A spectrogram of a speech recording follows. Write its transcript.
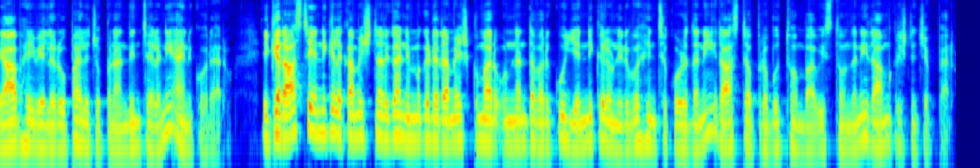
యాభై వేల రూపాయల చొప్పున అందించాలని ఆయన కోరారు. ఇక రాష్ట్ర ఎన్నికల కమిషనర్గా నిమ్మగడ్డ రమేష్ కుమార్ ఉన్నంత వరకు ఎన్నికలు నిర్వహించకూడదని రాష్ట్ర ప్రభుత్వం భావిస్తోందని రామకృష్ణ చెప్పారు.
